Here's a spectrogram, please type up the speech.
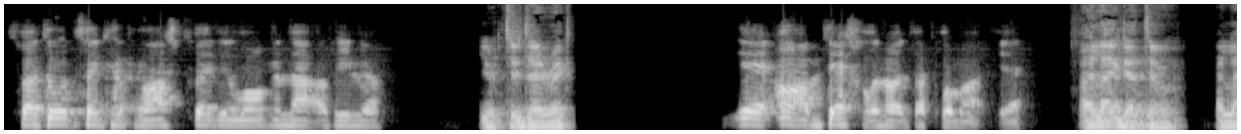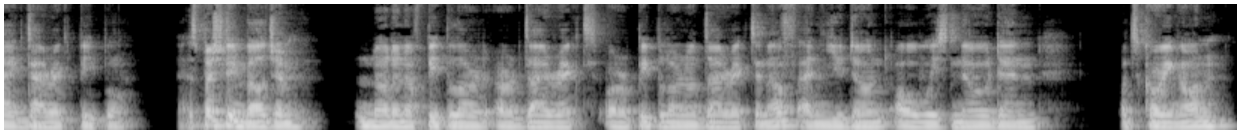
So I don't think I'd last very long in that arena. You're too direct. Yeah, oh, I'm definitely not a diplomat. Yeah. I like that though. I like direct people, especially in Belgium. Not enough people are, are direct, or people are not direct enough, and you don't always know then what's going on.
